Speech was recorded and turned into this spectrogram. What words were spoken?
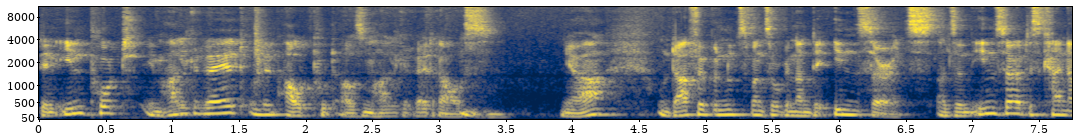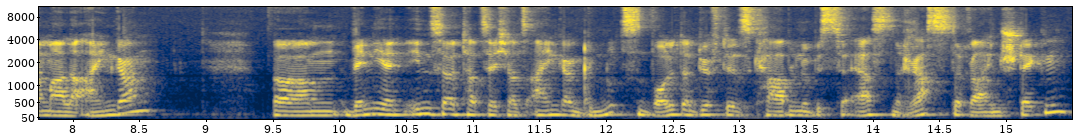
den Input im Hallgerät und den Output aus dem Hallgerät raus. Mhm. Ja, und dafür benutzt man sogenannte Inserts. Also ein Insert ist kein normaler Eingang. Ähm, wenn ihr ein Insert tatsächlich als Eingang benutzen wollt, dann dürft ihr das Kabel nur bis zur ersten Raste reinstecken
